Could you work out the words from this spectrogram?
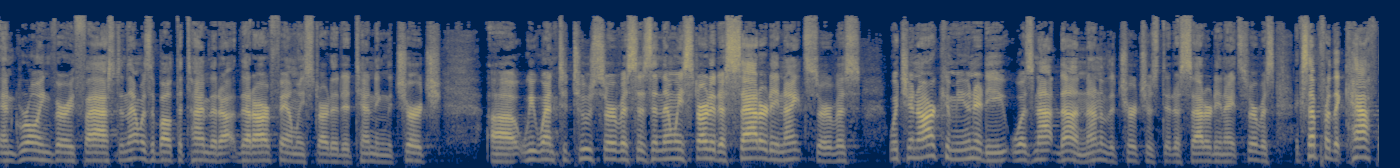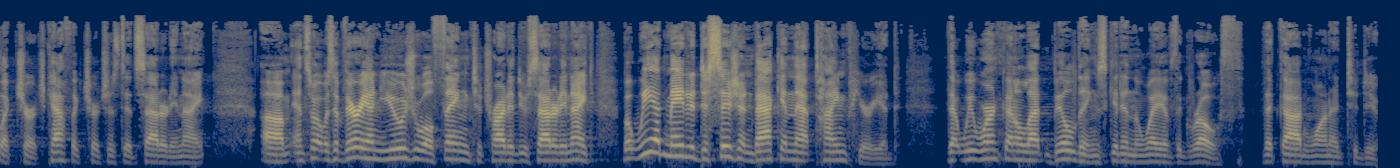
and growing very fast. And that was about the time that, uh, that our family started attending the church. Uh, we went to two services, and then we started a Saturday night service, which in our community was not done. None of the churches did a Saturday night service, except for the Catholic Church. Catholic churches did Saturday night. Um, and so it was a very unusual thing to try to do Saturday night. But we had made a decision back in that time period that we weren't going to let buildings get in the way of the growth that God wanted to do.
